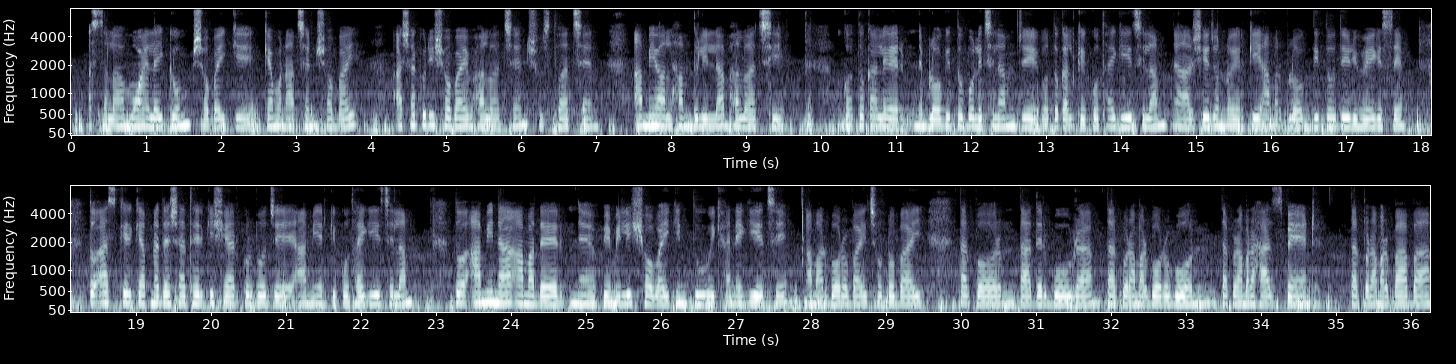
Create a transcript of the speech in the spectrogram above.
আসসালামু আলাইকুম সবাইকে। কেমন আছেন সবাই? আশা করি সবাই ভালো আছেন, সুস্থ আছেন। আমিও আলহামদুলিল্লাহ ভালো আছি। গতকালের ব্লগে তো বলেছিলাম যে গতকালকে কোথায় গিয়েছিলাম, আর সেজন্য আর কি আমার ব্লগ দিতেও দেরি হয়ে গেছে। তো আজকে আর কি আপনাদের সাথে আর কি শেয়ার করব যে আমি আর কি কোথায় গিয়েছিলাম। তো আমি না, আমাদের ফ্যামিলির সবাই কিন্তু ওইখানে গিয়েছে। আমার বড় ভাই, ছোট ভাই, তারপর তাদের বউরা, তারপর আমার বড় বোন, তারপর আমার হাজব্যান্ড তারপর আমার বাবা,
